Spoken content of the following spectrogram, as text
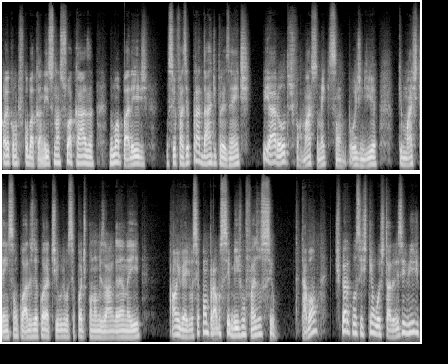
Olha como que ficou bacana. Isso na sua casa, numa parede, você fazer para dar de presente. Criar outros formatos também, que são hoje em dia o que mais tem são quadros decorativos. Você pode economizar uma grana aí. Ao invés de você comprar, você mesmo faz o seu. Tá bom? Espero que vocês tenham gostado desse vídeo.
